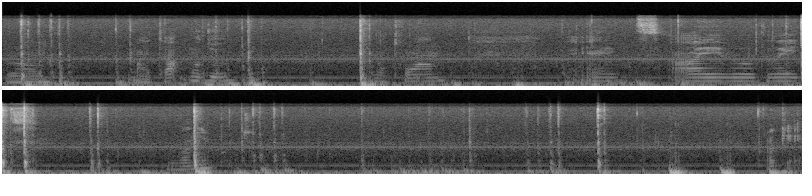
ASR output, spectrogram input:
from my top module not one and I will delete one input okay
